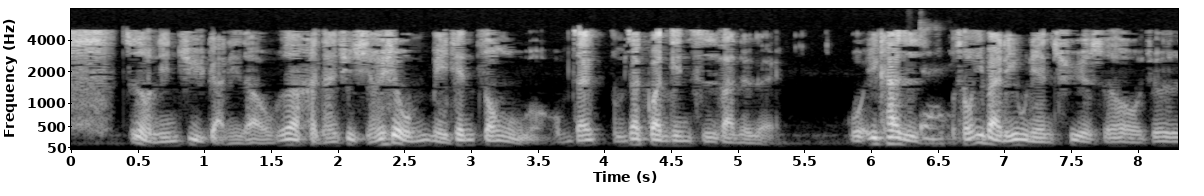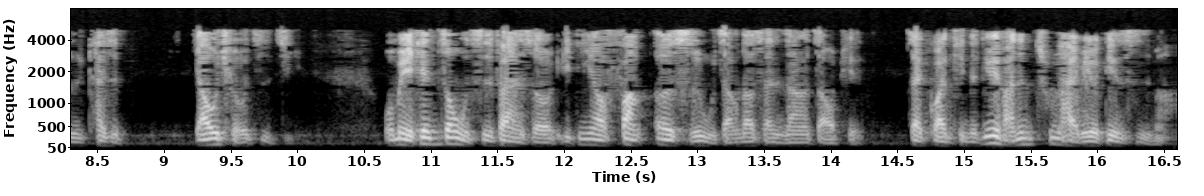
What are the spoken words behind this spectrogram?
这种凝聚感，你知道，我不知道很难去形容。而且我们每天中午哦，我们在我们在官厅吃饭，对不对？我一开始我从一百零五年去的时候，就是开始要求自己，我每天中午吃饭的时候一定要放二十五张到三十张的照片在官厅的，因为反正出海没有电视嘛，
